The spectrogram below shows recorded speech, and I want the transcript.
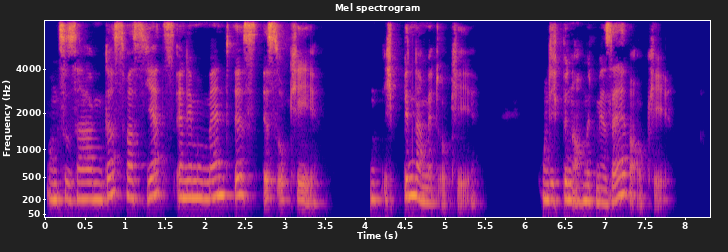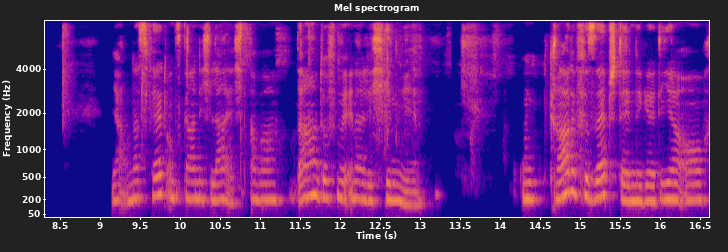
und zu sagen, das, was jetzt in dem Moment ist, ist okay. Und ich bin damit okay. Und ich bin auch mit mir selber okay. Ja, und das fällt uns gar nicht leicht, aber da dürfen wir innerlich hingehen. Und gerade für Selbstständige, die ja auch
